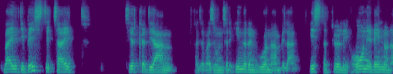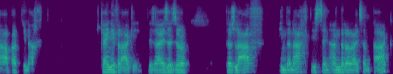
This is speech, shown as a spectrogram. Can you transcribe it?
weil die beste Zeit, zirkadian, also was unsere inneren Uhren anbelangt, ist natürlich ohne Wenn und Aber die Nacht. Keine Frage. Das heißt also, der Schlaf in der Nacht ist ein anderer als am Tag.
